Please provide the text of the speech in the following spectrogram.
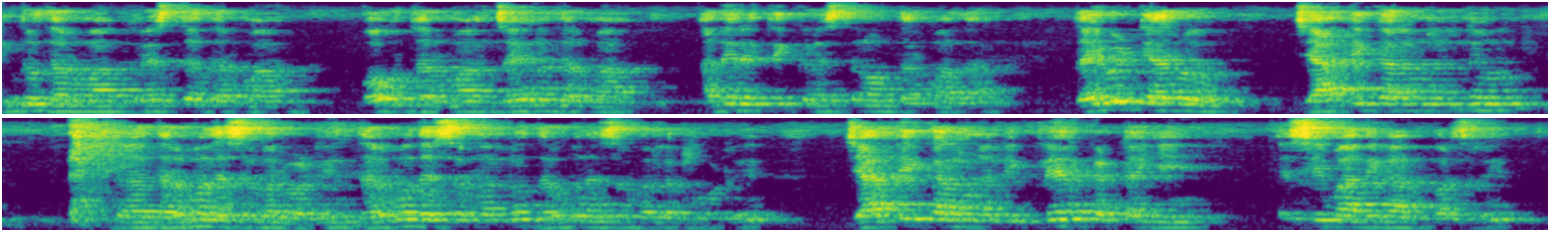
ಹಿಂದೂ ಧರ್ಮ, ಕ್ರೈಸ್ತ ಧರ್ಮ, ಬೌದ್ಧ ಧರ್ಮ, ಜೈನ ಧರ್ಮ, ಅದೇ ರೀತಿ ಕ್ರೈಸ್ತನ ಒಂದು ಧರ್ಮ ಅದ. ದಯವಿಟ್ಟು ಯಾರು ಜಾತಿ ಧ- ಧರ್ಮದ ಹೆಸರು ಬರಬೇಡ್ರಿ. ಧರ್ಮದ ಹೆಸರಿನಲ್ಲೂ ಧರ್ಮದ ಹೆಸರು ಬರ್ಲಕ್ಕೆ ಹೋಗ್ರಿ ಜಾತಿ ಕಾಲಂನಲ್ಲಿ ಕ್ಲಿಯರ್ ಕಟ್ ಆಗಿ ಎಸ್ ಮಾದಿಗ ಅಂತ ಬರ್ಸ್ರಿ.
